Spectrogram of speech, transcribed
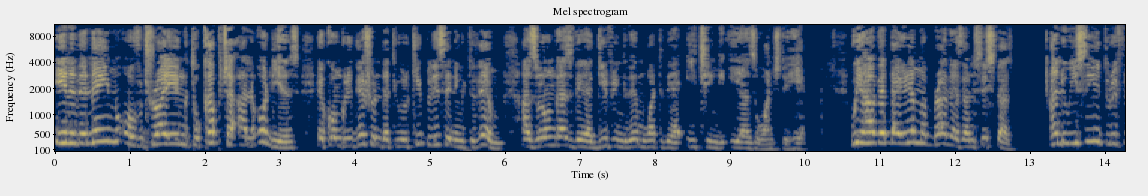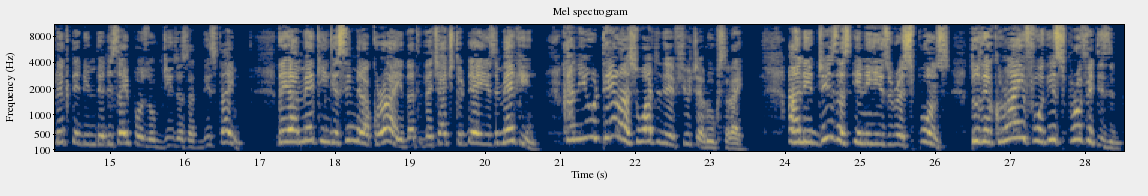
in the name of trying to capture an audience, a congregation that will keep listening to them as long as they are giving them what their itching ears want to hear. We have a dilemma, brothers and sisters, and we see it reflected in the disciples of Jesus at this time. They are making a similar cry that the church today is making. Can you tell us what the future looks like? And in Jesus, in his response to the cry for this prophetism,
